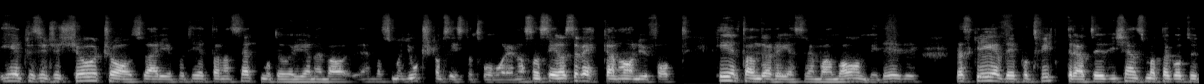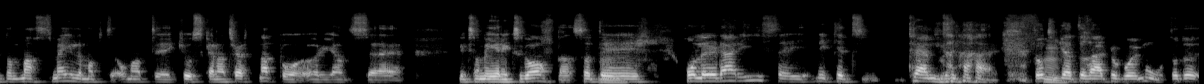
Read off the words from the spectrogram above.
helt plötsligt kör trav Sverige på ett helt annat sätt mot Örjan än vad, än vad som har gjorts de sista två åren. Alltså den senaste veckan har han ju fått helt andra resor än vad han var van vid. Det, jag skrev det på Twitter att det, det känns som att det har gått ut någon massmail om att, om att eh, kuskarna har tröttnat på Örjans eh, liksom Eriksgata. Så att det, mm. håller det där i sig, vilket trenden är, då tycker mm. jag att det är värt att gå emot. Och då,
